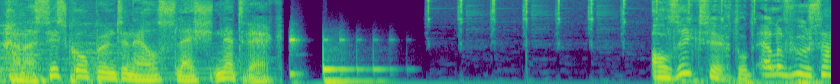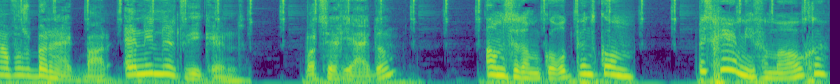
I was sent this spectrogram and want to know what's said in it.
Ga naar cisco.nl slash netwerk. Als ik zeg tot 11 uur s'avonds bereikbaar en in het weekend, wat zeg jij dan? Amsterdamgold.com. Bescherm je vermogen.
